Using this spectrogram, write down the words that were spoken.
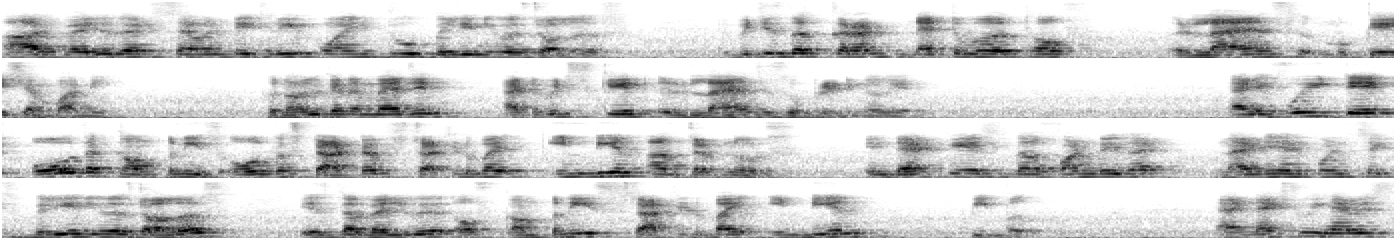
are valued at 73.2 billion US dollars, which is the current net worth of Reliance Mukesh Ambani. So now you can imagine at which scale Reliance is operating again. And if we take all the companies, all the startups started by Indian entrepreneurs, in that case, the fund is at 99.6 billion US dollars is the value of companies started by Indian people. And next we have is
